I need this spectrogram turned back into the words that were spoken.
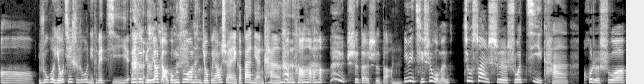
哦，如果尤其是如果你特别急，对对，比如要找工作 那你就不要选一个半年刊。是的，是的，嗯因为其实我们就算是说季刊，或者说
